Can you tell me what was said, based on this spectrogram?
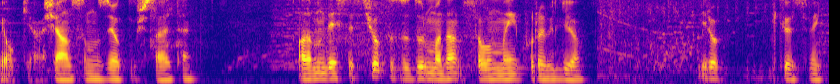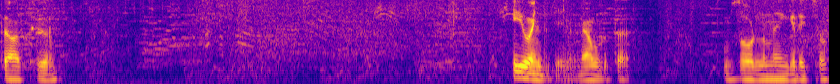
Yok ya şansımız yokmuş zaten. Adamın destesi çok hızlı durmadan savunmayı kurabiliyor. Bir köstebek daha atıyorum. İyi oynadı diyelim ya burada. Zorlamaya gerek yok.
